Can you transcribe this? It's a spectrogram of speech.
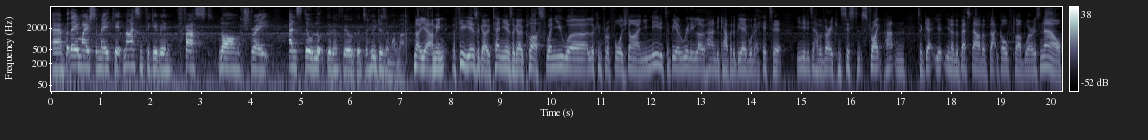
um, but they managed to make it nice and forgiving, fast, long, straight, and still look good and feel good. So who doesn't want that? No, yeah. I mean, a few years ago, 10 years ago plus, when you were looking for a forged iron, you needed to be a really low handicapper to be able to hit it. You needed to have a very consistent strike pattern to get you, you know, the best out of that golf club. Whereas now,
